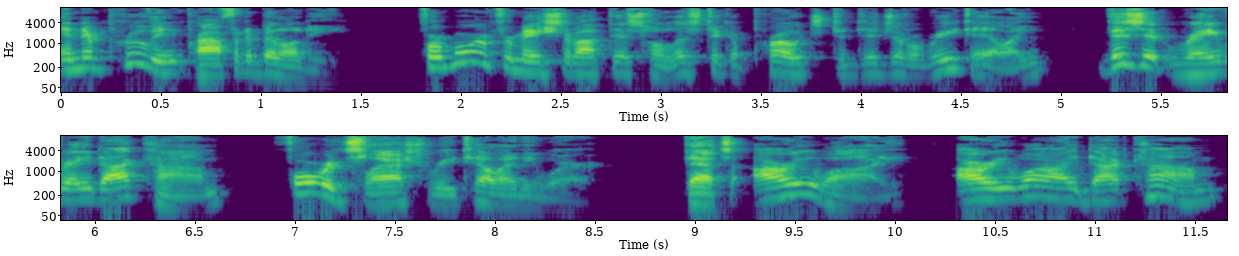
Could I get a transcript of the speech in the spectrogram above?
and improving profitability. For more information about this holistic approach to digital retailing, visit reyrey.com forward slash retail anywhere. That's R E Y R E Y dot com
